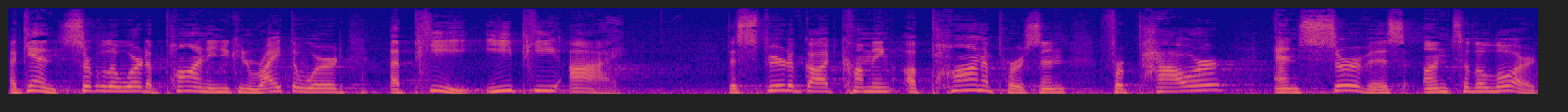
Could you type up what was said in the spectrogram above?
Again, circle the word upon, and you can write the word epi, E P I. The Spirit of God coming upon a person for power and service unto the Lord.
